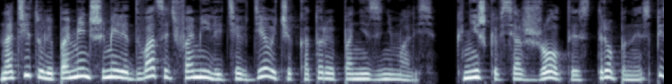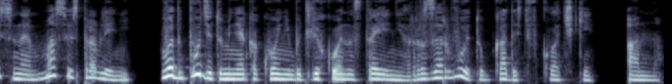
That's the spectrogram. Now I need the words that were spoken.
На титуле по меньшей мере 20 фамилий тех девочек, которые по ней занимались. Книжка вся желтая, стрепанная, списанная, масса исправлений. Вот будет у меня какое-нибудь легкое настроение, разорву эту гадость в клочки. Анна.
